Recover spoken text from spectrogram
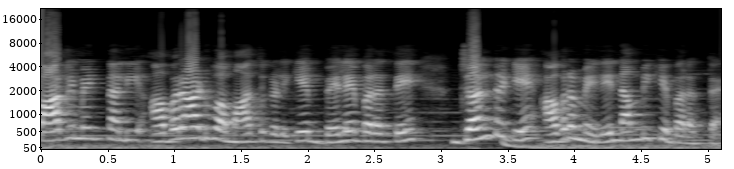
ಪಾರ್ಲಿಮೆಂಟ್ನಲ್ಲಿ ಅವರಾಡುವ ಮಾತುಗಳಿಗೆ ಬೆಲೆ ಬರುತ್ತೆ ಜನರಿಗೆ ಅವರ ಮೇಲೆ ನಂಬಿಕೆ ಬರುತ್ತೆ.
